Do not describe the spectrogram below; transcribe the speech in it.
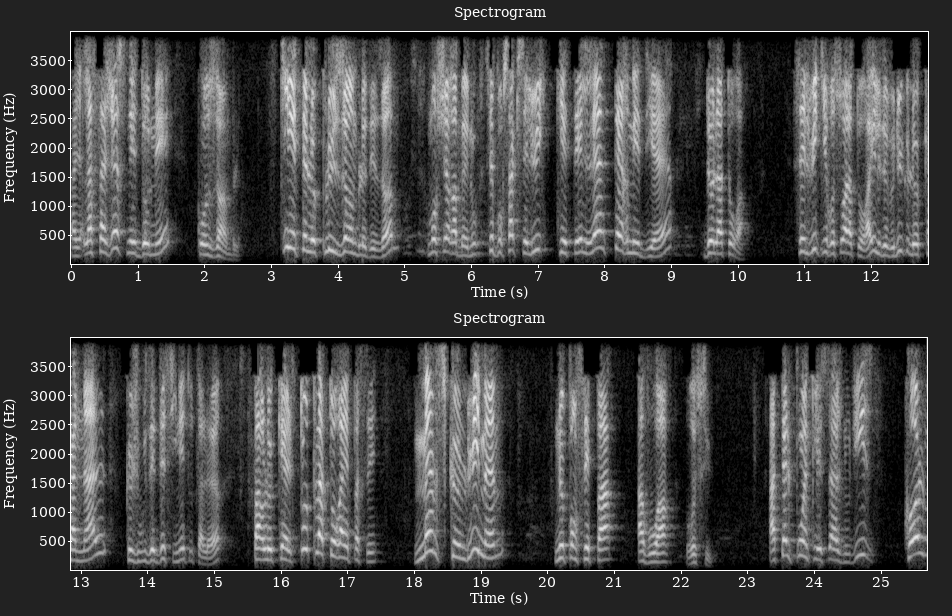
La sagesse n'est donnée qu'aux humbles. Qui était le plus humble des hommes? Mon cher C'est pour ça que c'est lui qui était l'intermédiaire de la Torah. C'est lui qui reçoit la Torah. Il est devenu le canal que je vous ai dessiné tout à l'heure, par lequel toute la Torah est passée, même ce que lui-même ne pensait pas avoir reçu. À tel point que les sages nous disent, Kol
